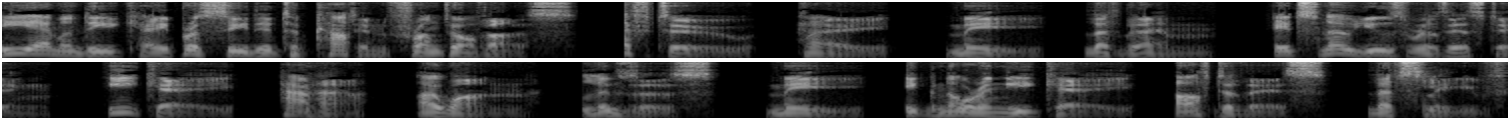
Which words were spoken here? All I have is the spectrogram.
EM and EK proceeded to cut in front of us. F2, hey, me, let them. It's no use resisting. EK, haha, I won. Losers. Me, ignoring EK. After this, let's leave.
